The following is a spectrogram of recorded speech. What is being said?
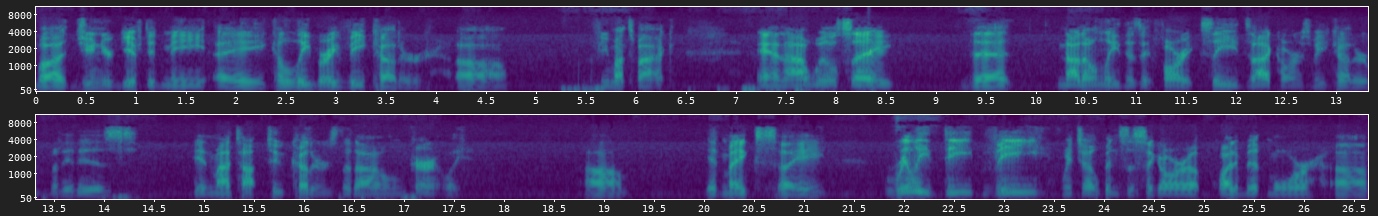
But Junior gifted me a Colibri V cutter uh, a few months back, and I will say that not only does it far exceed Xikar's V cutter, but it is in my top two cutters that I own currently. Um, it makes a really deep V, which opens the cigar up quite a bit more. Uh,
